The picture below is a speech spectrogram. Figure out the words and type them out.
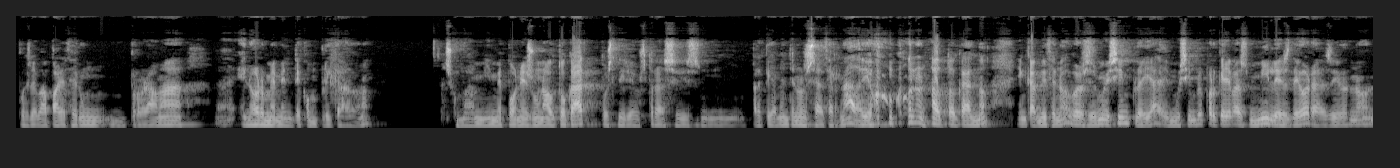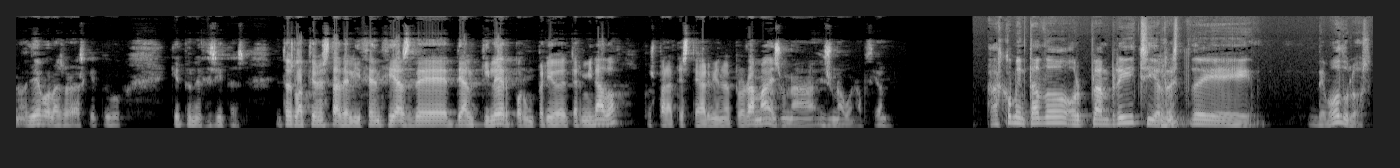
pues le va a parecer un, programa eh, enormemente complicado. ¿no? Es como a mí me pones un AutoCAD, pues diré, ostras, prácticamente no sé hacer nada yo con, un AutoCAD, ¿no? En cambio dice, no, pero es muy simple ya, es muy simple porque llevas miles de horas, yo no, no llevo las horas que tú, que tú necesitas. Entonces la opción está de licencias de, alquiler por un periodo determinado, pues para testear bien el programa es una, es una buena opción. Has comentado All Plan Bridge y el resto de, de módulos.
